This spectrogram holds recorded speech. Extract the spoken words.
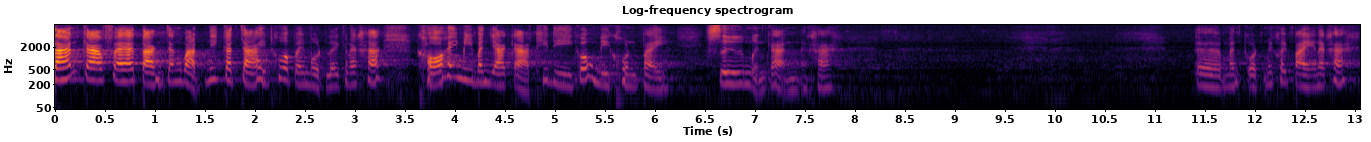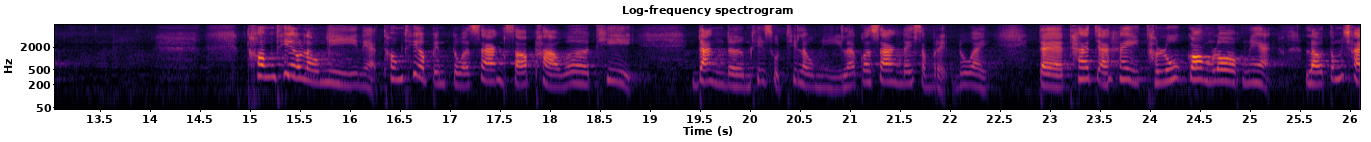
ร้านกาแฟต่างจังหวัดนี่กระจายทั่วไปหมดเลยนะคะ ขอให้มีบรรยากาศที่ดีก็มีคนไปซื้อเหมือนกันนะคะเออมันกดไม่ค่อยไปนะคะ ท่องเที่ยวเรามีเนี่ยท่องเที่ยวเป็นตัวสร้างซอฟต์พาวเวอร์ที่ดั้งเดิมที่สุดที่เรามี แล้วก็สร้างได้สำเร็จด้วย แต่ถ้าจะให้ทะลุกล้องโลกเนี่ยเราต้องใช้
